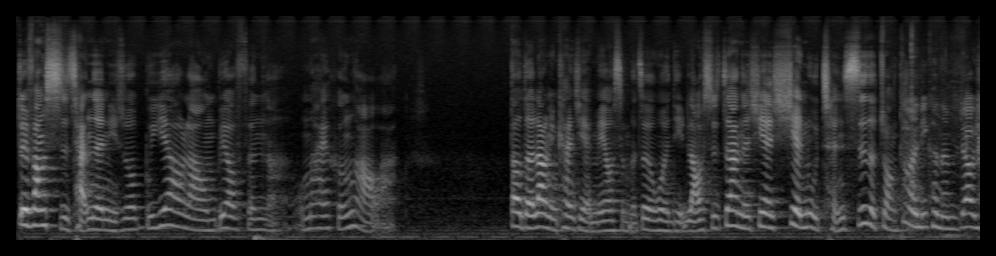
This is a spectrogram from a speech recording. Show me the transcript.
对方死缠着你说不要啦，我们不要分啦，我们还很好啊。道德让你看起来没有什么这个问题，老实这样的现在陷入沉思的状态。对你可能比较有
